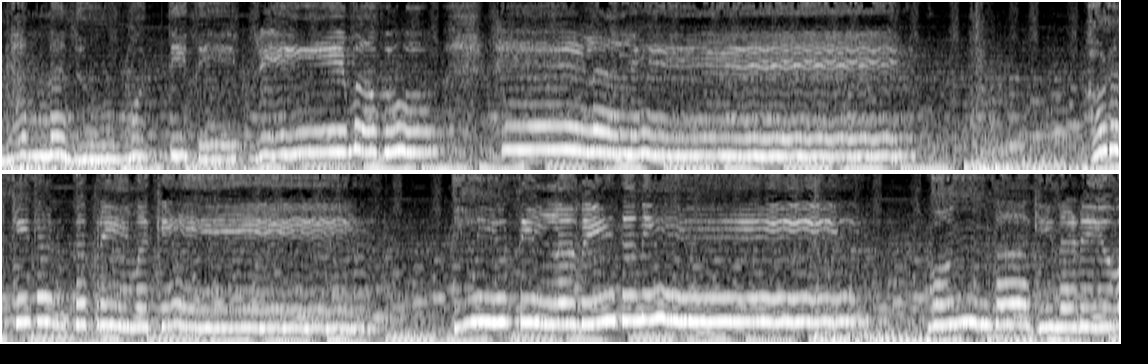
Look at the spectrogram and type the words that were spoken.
ನನ್ನನ್ನು ಮುತ್ತಿದೆ ಪ್ರೇಮವು ಹೇಳಲೆ. ಹುಡುಕಿದಂತ ಪ್ರೇಮಕ್ಕೆ ತಿಳಿಯುತ್ತಿಲ್ಲ ವೇದನೆ. ಒಂದಾಗಿ ನಡೆಯುವ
